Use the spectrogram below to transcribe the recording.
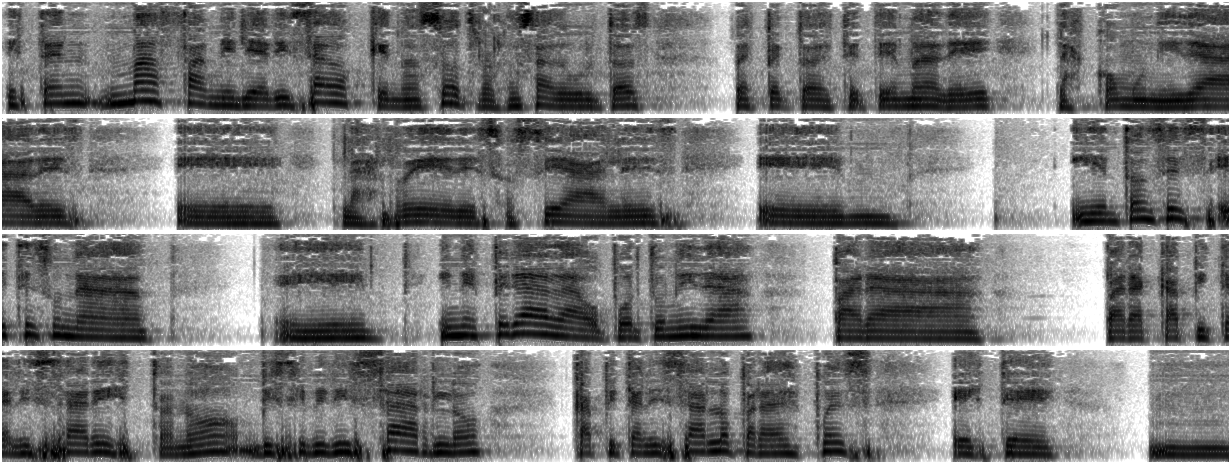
estén más familiarizados que nosotros, los adultos, respecto a este tema de las comunidades, eh, las redes sociales. Y entonces esta es una inesperada oportunidad para, para capitalizar esto, ¿no? Visibilizarlo, capitalizarlo para después este, mm,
